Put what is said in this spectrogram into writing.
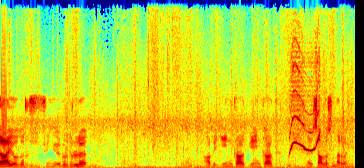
Daha iyi olur. Çünkü öbür türlü Abi in kalk in kalk. Beni saldırsınlar bakayım.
